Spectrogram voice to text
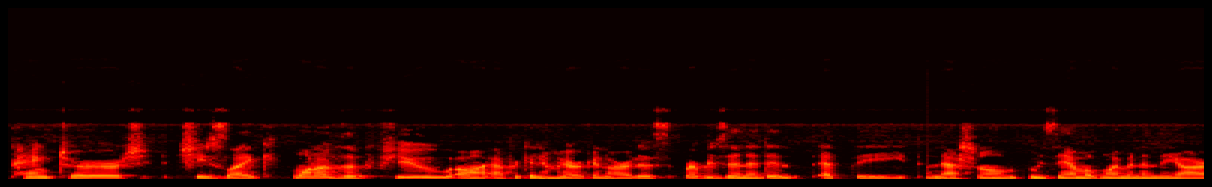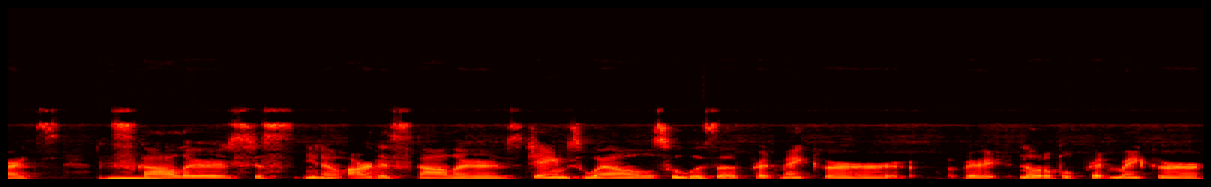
painter, she, she's like one of the few uh, African American artists represented in, at the National Museum of Women in the Arts. Mm. Scholars, just, you know, artist scholars, James Wells, who was a printmaker, very notable printmaker,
